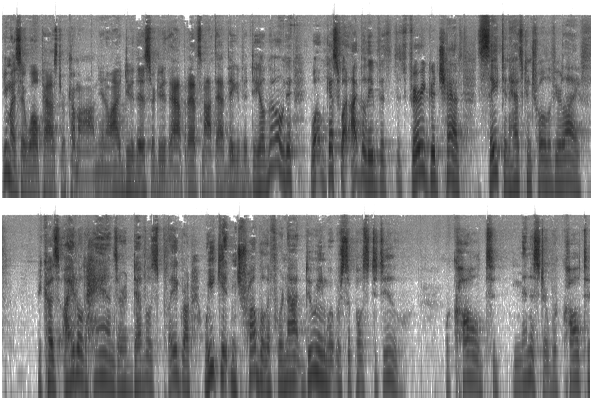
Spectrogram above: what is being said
You might say, well, Pastor, come on, you know, I do this or do that, but that's not that big of a deal. No, well, guess what? I believe that it's a very good chance Satan has control of your life because idle hands are a devil's playground. We get in trouble if we're not doing what we're supposed to do. We're called to minister. We're called to,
